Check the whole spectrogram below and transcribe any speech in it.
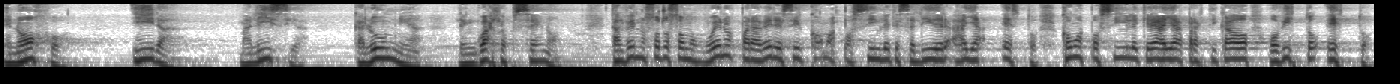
enojo, ira, malicia, calumnia, lenguaje obsceno. Tal vez nosotros somos buenos para ver y decir cómo es posible que ese líder haya esto, cómo es posible que haya practicado o visto esto.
